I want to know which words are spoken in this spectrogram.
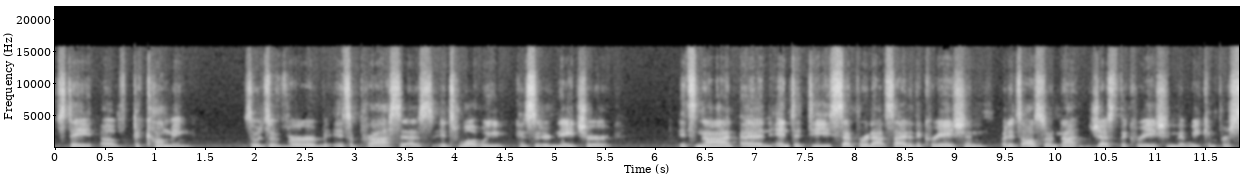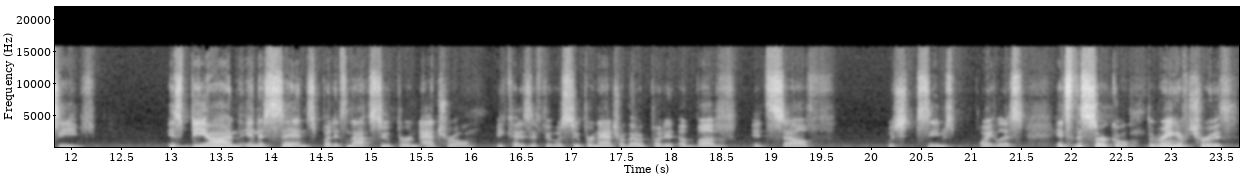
state of becoming. So it's a verb, it's a process, it's what we consider nature. It's not an entity separate outside of the creation, but it's also not just the creation that we can perceive. It's beyond in a sense, but it's not supernatural because if it was supernatural, that would put it above itself, which seems pointless. It's the circle. The ring of truth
